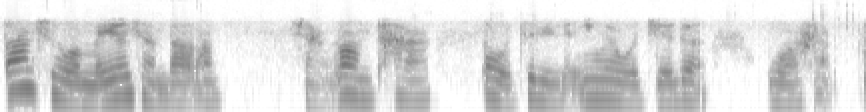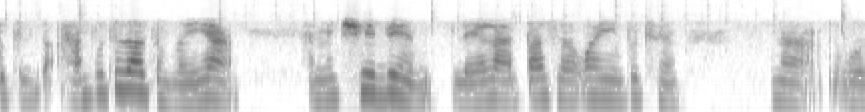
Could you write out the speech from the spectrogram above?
当时我没有想到让想让他到我这里来，因为我觉得我还不知道还不知道怎么样，还没确定来了，到时候万一不成，那我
